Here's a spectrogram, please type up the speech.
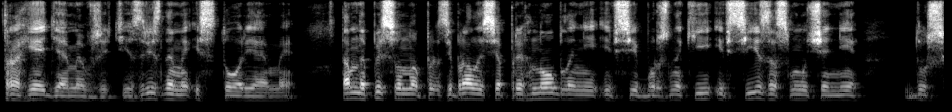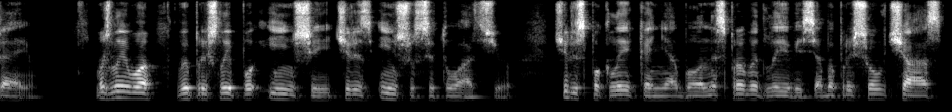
трагедіями в житті, з різними історіями. Там написано, зібралися пригноблені і всі боржники, і всі засмучені душею. Можливо, ви прийшли по іншій, через іншу ситуацію, через покликання або несправедливість, або прийшов час,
